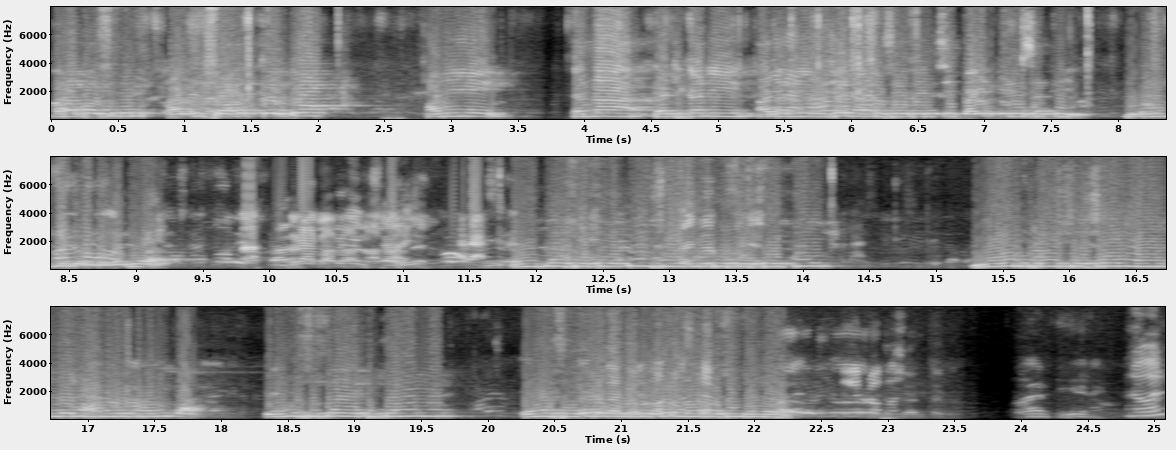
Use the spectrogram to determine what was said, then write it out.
मनापासून हार्दिक स्वागत करतो. आणि त्यांना या ठिकाणी आदरणीय विजय नाटासाहेब यांची बाईट घेण्यासाठी विनंती करतो. धन्यवाद. पोलीस स्टेशन महानगरपालिका यांनी सुद्धा या ठिकाणी त्यांना सहकार्य केल्याबद्दल मनापासून धन्यवाद. रोल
